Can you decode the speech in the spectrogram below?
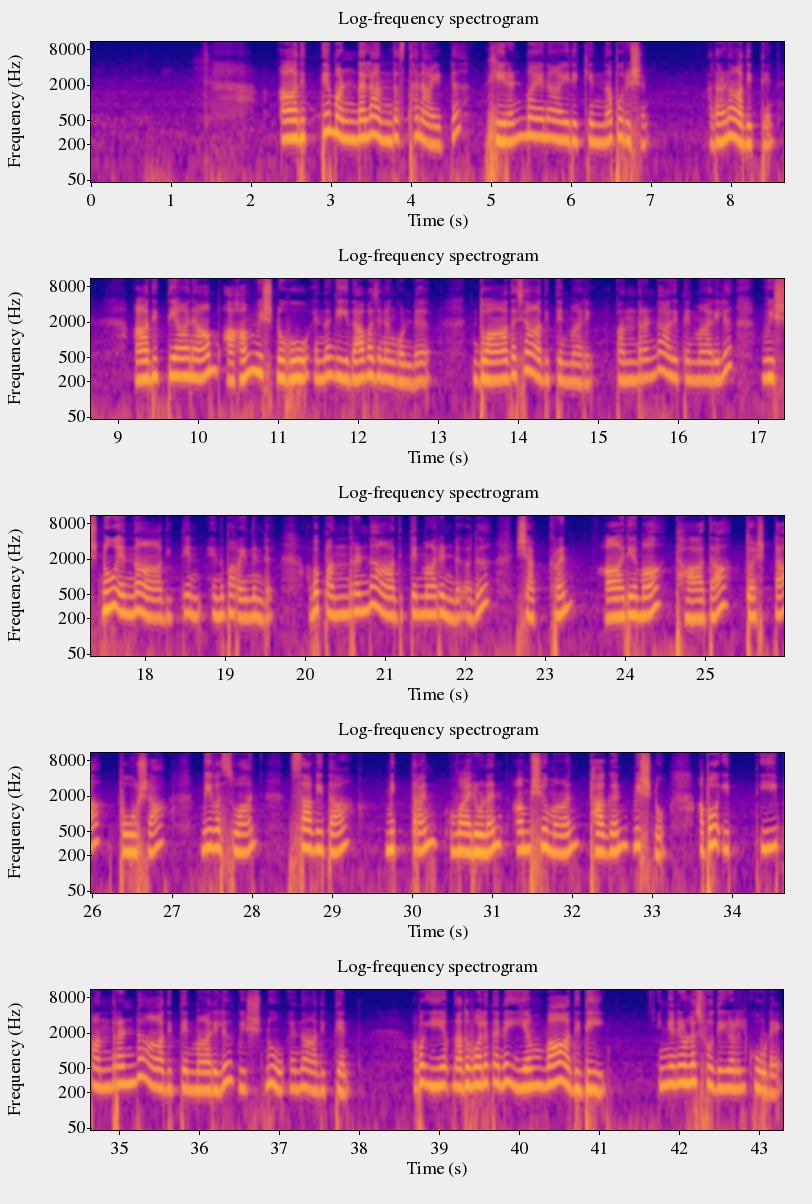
ആദിത്യമണ്ഡല അന്തസ്ഥനായിട്ട് ഹിരൺമയനായിരിക്കുന്ന പുരുഷൻ. അതാണ് ആദിത്യൻ. ആദിത്യാനാം അഹം വിഷ്ണുഹു എന്ന ഗീതാവചനം കൊണ്ട് ദ്വാദശ ആദിത്യന്മാരിൽ പന്ത്രണ്ട് ആദിത്യന്മാരിൽ വിഷ്ണു എന്ന ആദിത്യൻ എന്ന് പറയുന്നുണ്ട്. അപ്പോൾ പന്ത്രണ്ട് ആദിത്യന്മാരുണ്ട്. അത് ശക്രൻ ആര്യമ ധാത ത്വഷ്ട പൂഷ വിവസ്വാൻ സവിത മിത്രൻ വരുണൻ അംശുമാൻ ഭഗൻ വിഷ്ണു. അപ്പോൾ ഈ പന്ത്രണ്ട് ആദിത്യന്മാരിൽ വിഷ്ണു എന്ന ആദിത്യൻ. അപ്പോൾ ഈ അതുപോലെ തന്നെ ഇയം വാ അതിഥി ഇങ്ങനെയുള്ള ശ്രുതികളിൽ കൂടെ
